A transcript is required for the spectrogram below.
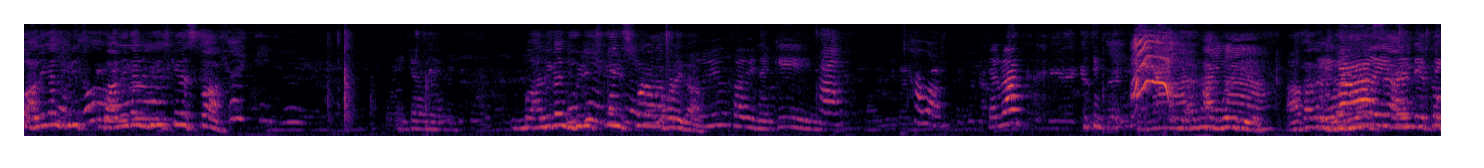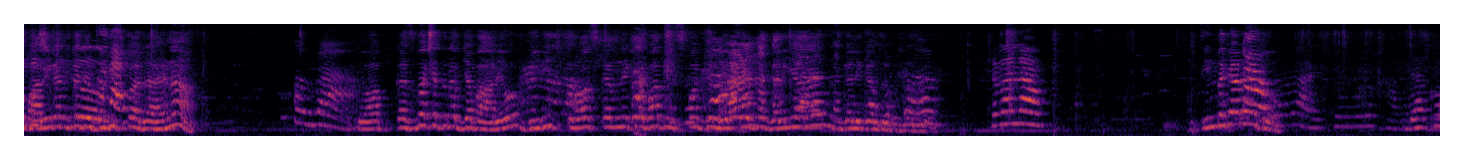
बालीगंज बालीगंज ब्रिज बालीगंज ब्रिज के इस पार এটা হয়ে যাবে। बालीगंज ब्रिज के इस पार आना पड़ेगा তুইও খাবি নাকি হ্যাঁ খাবো চল বাক आप बोलिए, आप अगर ये बालीगंज वाह, से ये आएंगे तो तो बालीगंज का जो ब्रिज पड़ रहा है ना বাবা तो आप कस्बा की तरफ जब आ रहे हो ब्रिज क्रॉस करने के बाद इस पर जो लेफ्ट साइड में गली आ रहा है इस गली के अंदर घुस जाओगे। তিন বেজে আর তো? দেখো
